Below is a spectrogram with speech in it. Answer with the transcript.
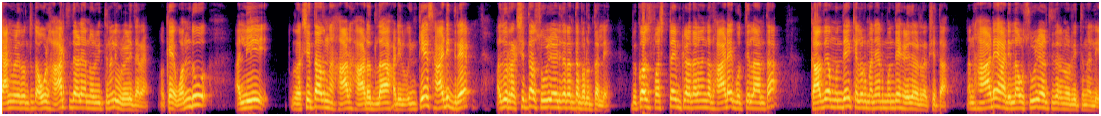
ಜಾನ್ ಹೇಳಿರುವಂಥದ್ದು, ಅವಳು ಹಾಡ್ತಿದ್ದಾಳೆ ಅನ್ನೋ ರೀತಿಯಲ್ಲಿ ಇವ್ರು ಹೇಳಿದ್ದಾರೆ ಓಕೆ ಒಂದು, ಅಲ್ಲಿ ರಕ್ಷಿತಾ ಅದನ್ನ ಹಾಡು ಹಾಡದ್ಲಾ ಹಾಡಿಲ್ಲ ಇನ್ ಕೇಸ್ ಹಾಡಿದ್ರೆ ಅದು ರಕ್ಷಿತಾ ಸುಳ್ಳು ಹೇಳಿದಾರೆ ಅಂತ ಬರುತ್ತಲ್ಲಿ ಬಿಕಾಸ್ ಫಸ್ಟ್ ಟೈಮ್ ಕೇಳಿದಾಗ ನಂಗೆ ಅದು ಹಾಡೇ ಗೊತ್ತಿಲ್ಲ ಅಂತ ಕಾವ್ಯ ಮುಂದೆ, ಕೆಲವರು ಮನೆಯವ್ರ ಮುಂದೆ ಹೇಳಿದಾಳೆ ರಕ್ಷಿತಾ. ನಾನು ಹಾಡೇ ಹಾಡಿಲ್ಲ, ಅವ್ಳು ಸುಳ್ಳು ಹೇಳ್ತಿದ್ದಾರೆ ಅನ್ನೋ ರೀತಿನಲ್ಲಿ.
